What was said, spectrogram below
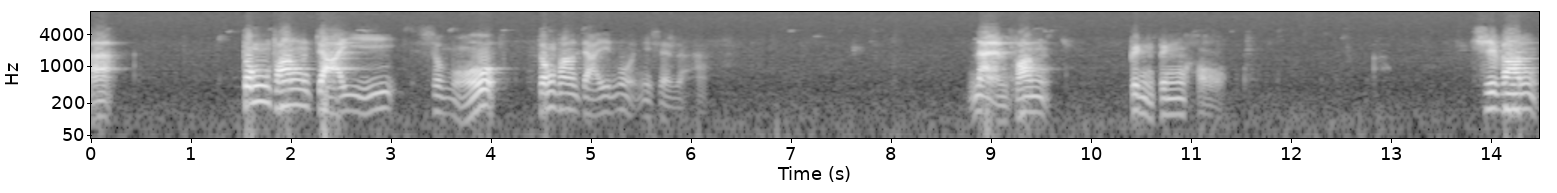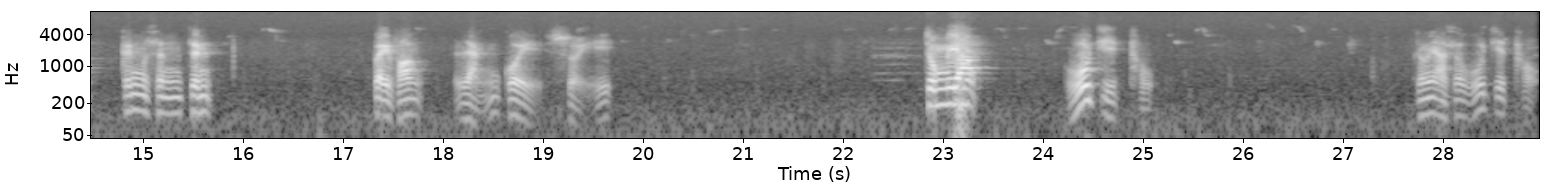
啊。东方甲乙是木，东方甲乙木，你现在啊。南方丙丁火，西方庚申真，北方壬癸水，中央无极土，中央是无极土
